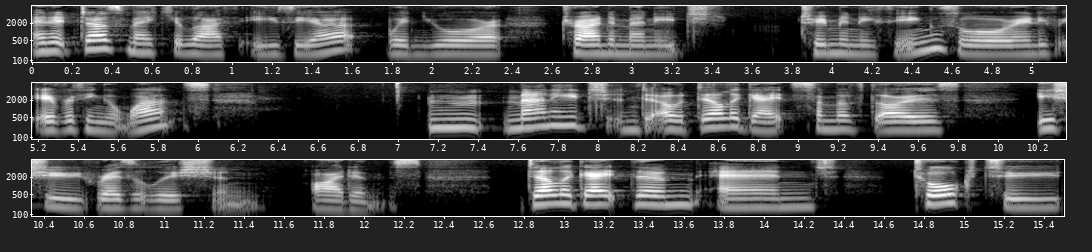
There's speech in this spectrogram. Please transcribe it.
And it does make your life easier when you're trying to manage too many things or any, everything at once. manage and or delegate some of those issue resolution items. Delegate them and talk to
